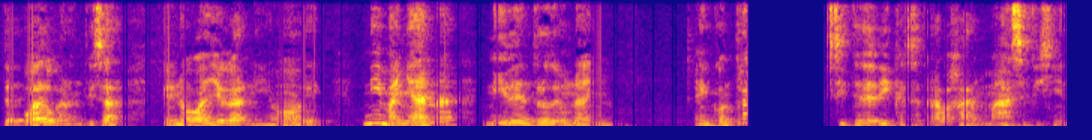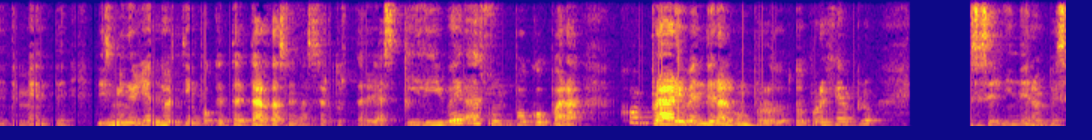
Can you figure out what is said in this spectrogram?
te puedo garantizar que no va a llegar ni hoy, ni mañana, ni dentro de un año. En contraste, si te dedicas a trabajar más eficientemente, disminuyendo el tiempo que te tardas en hacer tus tareas y liberas un poco para comprar y vender algún producto, por ejemplo, entonces el dinero empezará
